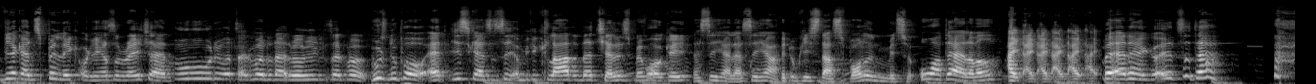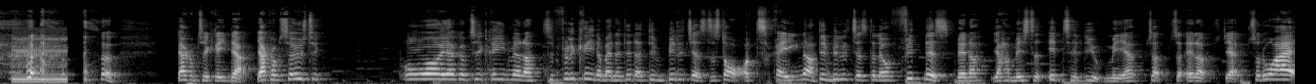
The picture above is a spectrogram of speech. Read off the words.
virker han spil ikke. Okay, og så rage han. Uh, det var tæt på det der, det var virkelig tæt på. Husk nu på, at I skal altså se, om I kan klare den der challenge med mig, okay? Lad os se her, lad os se her. Men okay, så der er spawnet en meteor der, eller hvad? Ej, nej, nej, nej, nej, nej. Hvad er det, han går ind til der? jeg kom til at grine der. Jeg kom seriøst til Åh, oh, jeg kom til at grine, venner. Selvfølgelig griner man af det der. Det er villagers, der står og træner. Det er villagers, der laver fitness. Venner, jeg har mistet et til liv mere. Så, så, eller, ja, så nu har jeg,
